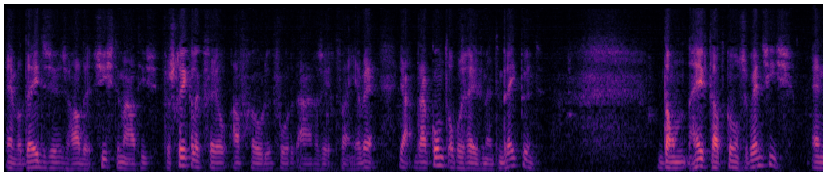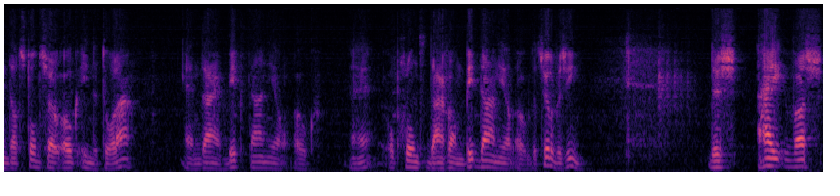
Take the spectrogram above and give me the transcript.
En wat deden ze? Ze hadden systematisch verschrikkelijk veel afgoden voor het aangezicht van Jahweh. Ja, daar komt op een gegeven moment een breekpunt. Dan heeft dat consequenties. En dat stond zo ook in de Torah. En daar bidt Daniel ook. op grond daarvan bidt Daniel ook. Dat zullen we zien. Dus hij was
